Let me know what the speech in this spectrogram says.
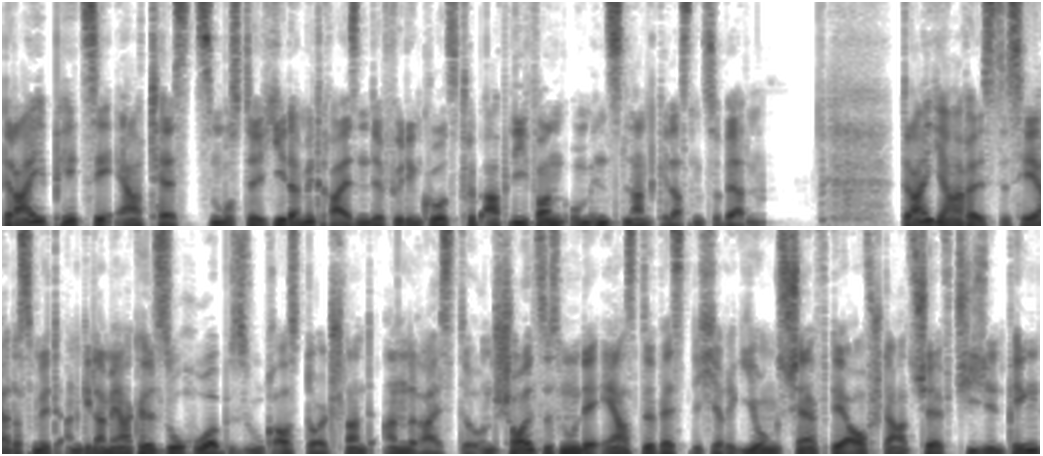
Drei PCR-Tests musste jeder Mitreisende für den Kurztrip abliefern, um ins Land gelassen zu werden. Drei Jahre ist es her, dass mit Angela Merkel so hoher Besuch aus Deutschland anreiste und Scholz ist nun der erste westliche Regierungschef, der auf Staatschef Xi Jinping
